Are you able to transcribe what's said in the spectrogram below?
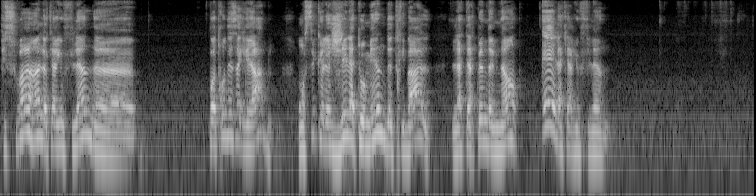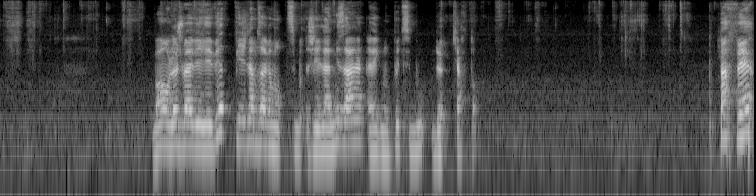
Puis souvent, hein, le cariophyllène, euh, pas trop désagréable on sait que le gélatomine de tribal, la terpène dominante, est la cariophyllène. Bon, là, je vais aller vite, puis j'ai la misère avec mon petit J'ai la misère avec mon petit bout de carton. Parfait.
